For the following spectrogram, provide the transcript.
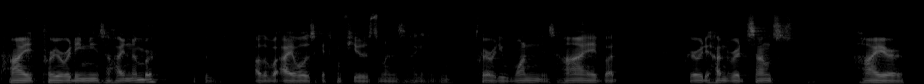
high priority means a high number. Otherwise, I always get confused when it's like priority 1 is high, but priority 100 sounds higher.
